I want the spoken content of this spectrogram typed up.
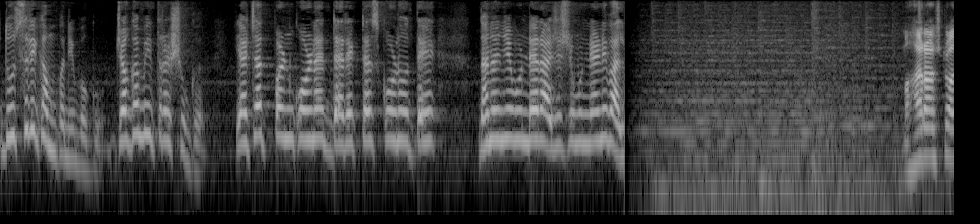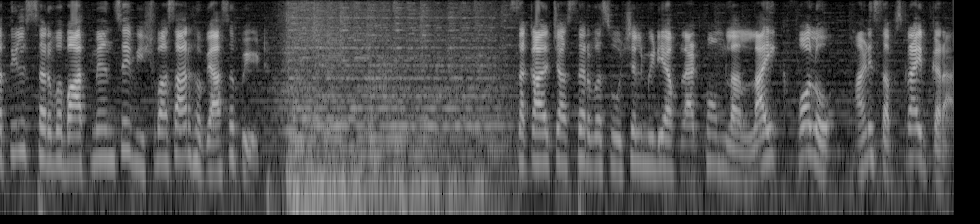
दुसरी कंपनी बघू. जगमित्र शुगर. याच्यात पण कोण आहेत? डायरेक्टर्स कोण होते? धनंजय मुंडे राजश्री मुंडे आणि वाल्मिक. महाराष्ट्रातील सर्व बातम्यांचे विश्वासार्ह व्यासपीठ. सकाळच्या सर्व सोशल मीडिया प्लॅटफॉर्मला लाईक फॉलो आणि सबस्क्राईब करा.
